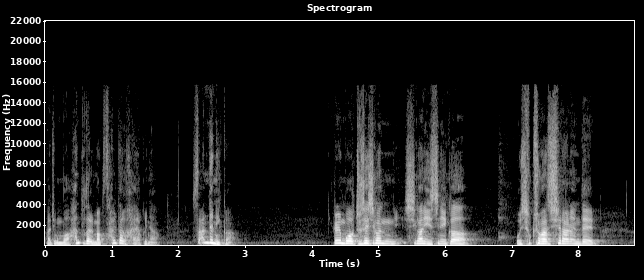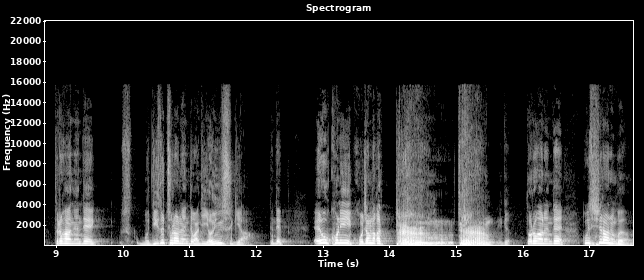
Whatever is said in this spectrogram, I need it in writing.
아직 뭐 한두 달 막 살다가 가요 그냥 싼 데니까. 그래 뭐 두세 시간 시간이 있으니까 뭐 숙소 가서 쉬라는데 들어갔는데 뭐 니도초라는데 완전 연숙이야. 근데 에어컨이 고장 나가 드르릉 드르릉 이게 돌아가는데 거기서 쉬라는 거예요.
